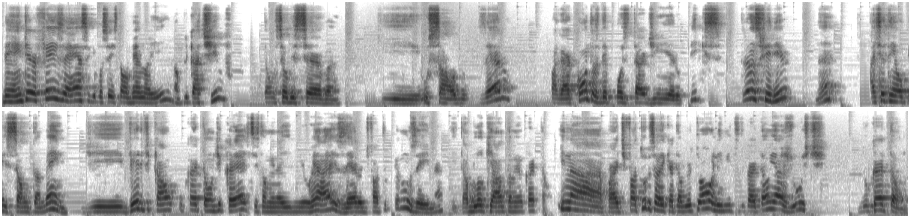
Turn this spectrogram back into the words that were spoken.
Bem, a interface é essa que vocês estão vendo aí no aplicativo. Então você observa que o saldo zero, pagar contas, depositar dinheiro Pix, transferir, né? Aí você tem a opção também de verificar o cartão de crédito, vocês estão vendo aí mil reais, zero de fatura, porque eu não usei, né? E tá bloqueado também o cartão. E na parte de fatura, você vai ter cartão virtual, limite do cartão e ajuste do cartão,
